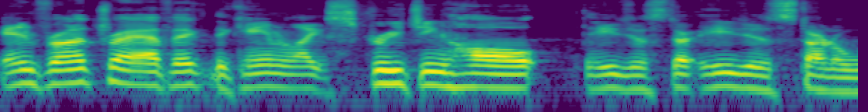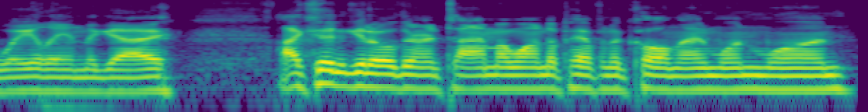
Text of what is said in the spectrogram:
in front of traffic. They came to like screeching halt. He just start, he just started waylaying the guy. I couldn't get over there in time. I wound up having to call nine one one.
